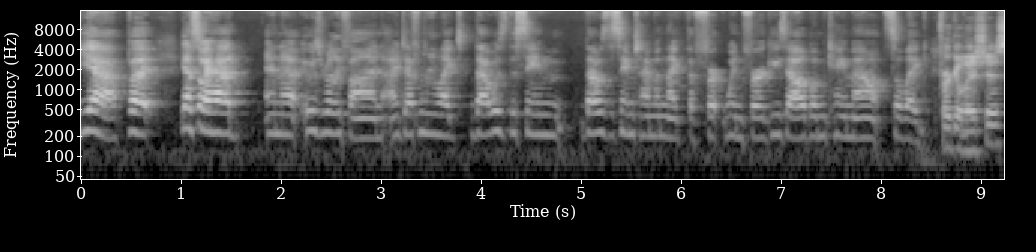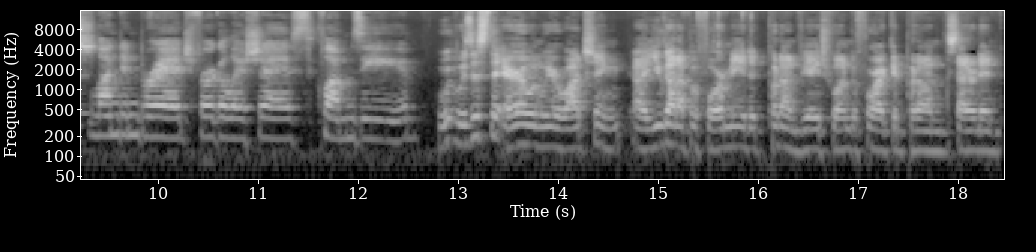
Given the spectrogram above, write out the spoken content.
Yeah, but yeah, so I had and uh, it was really fun. I definitely liked that was the same that was the same time when like the Fer- when Fergie's album came out. So like Fergalicious. London Bridge, Fergalicious, Clumsy. W- Was this the era when we were watching? Uh, you got up before me to put on VH1 before I could put on Saturday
